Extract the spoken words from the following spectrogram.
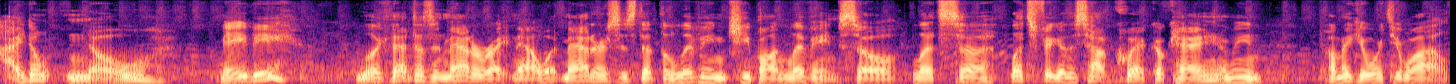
I don't know. Maybe. Look, that doesn't matter right now. What matters is that the living keep on living. So let's uh, let's figure this out quick, okay? I mean, I'll make it worth your while.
